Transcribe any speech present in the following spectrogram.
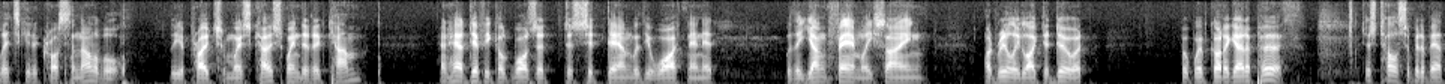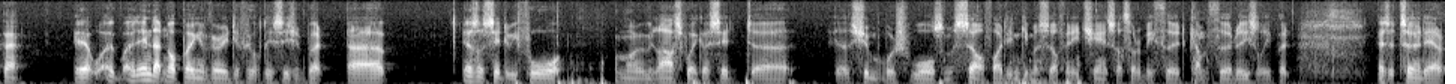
Let's get across the Nullarbor. The approach from West Coast. When did it come? And how difficult was it to sit down with your wife Nanette, with a young family, saying, "I'd really like to do it, but we've got to go to Perth." Just tell us a bit about that. Yeah, it it ended up not being a very difficult decision, but uh, as I said before, last week I said uh, uh, Schimmelbusch, Walls, myself. I didn't give myself any chance. I thought I'd be third, come third easily, but as it turned out,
